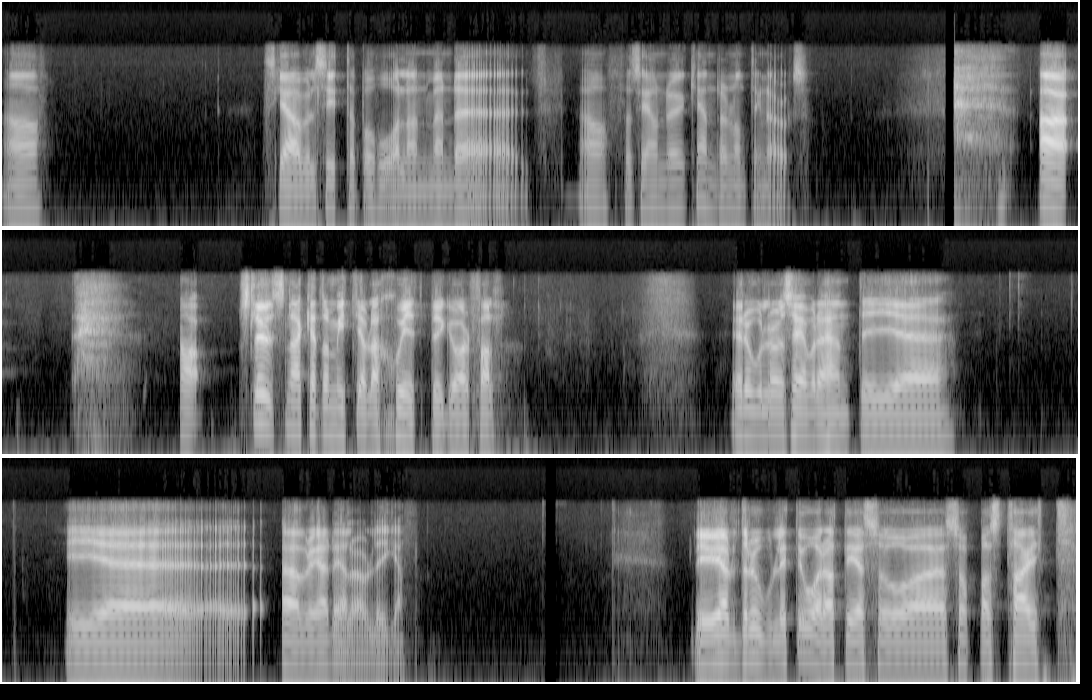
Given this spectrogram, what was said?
ja. Ska väl sitta på hålan men det, ja, får se om det kan ändra någonting där också. Ja, Ja, slutsnackat om mitt jävla skitbygge i alla fall. Det är roligare att se vad det hänt i, eh, i eh, övriga delar av ligan. Det är jävligt roligt i år att det är så, så pass tight.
